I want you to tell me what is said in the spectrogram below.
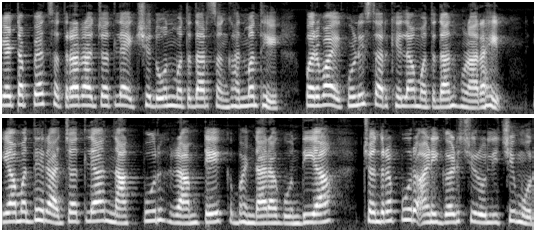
या टप्प्यात सतरा राज्यातल्या एकशे दोन मतदारसंघांमध्ये परवा एकोणीस तारखेला मतदान होणार आहे. यामध्ये राज्यातल्या नागपूर रामटेक भंडारा गोंदिया चंद्रपूर आणि गडचिरोली चिमूर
